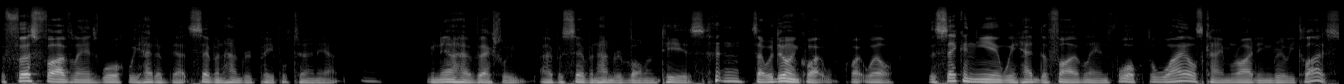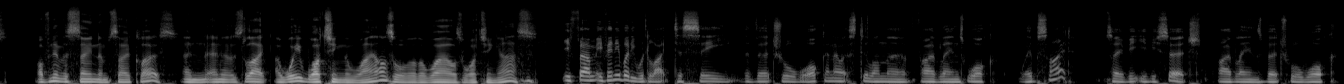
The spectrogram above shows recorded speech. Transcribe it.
The first five lands walk we had about 700 people turn out. Mm. we now have actually over 700 volunteers. Mm. so we're doing quite quite well the second year we had the five lands walk the whales came in really close I've never seen them so close, and and it was like, are we watching the whales or are the whales watching us? If um if anybody would like to see the virtual walk, I know it's still on the Five Lands Walk website. So if you, if you search Five Lands Virtual Walk,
